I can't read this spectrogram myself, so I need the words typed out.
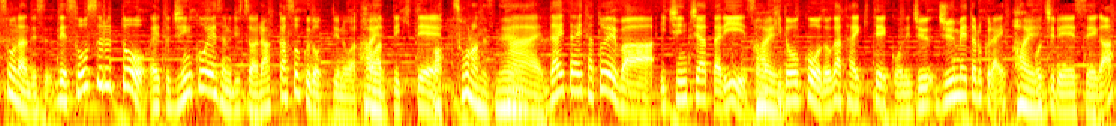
そうなんです。でそうすると、えっと、人工衛星の実は落下速度っていうのが変わってきて、あそうなんですね、はい、大体例えば1日あたりそのはい。軌道高度が大気抵抗で 10, 10メートルくらいはい。落ちる衛星が、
